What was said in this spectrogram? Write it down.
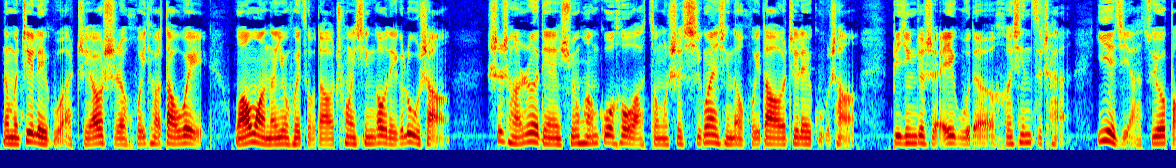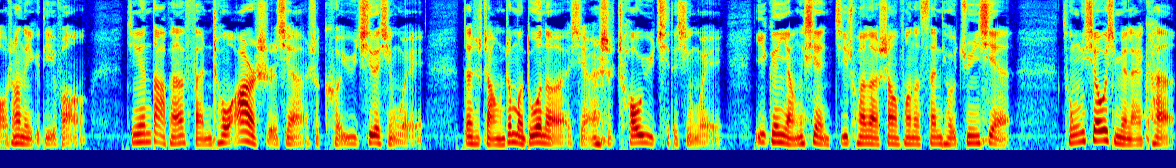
那么这类股啊，只要是回调到位，往往呢又会走到创新高的一个路上。市场热点循环过后啊，总是习惯性的回到这类股上，毕竟这是 A 股的核心资产，业绩啊最有保障的一个地方。今天大盘反抽二十线是可预期的行为，但是涨这么多呢，显然是超预期的行为。一根阳线击穿了上方的三条均线。从消息面来看。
